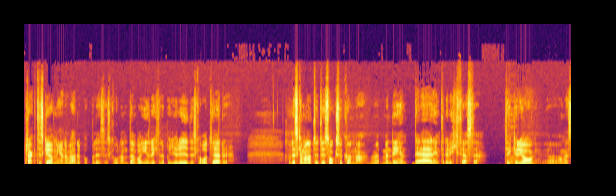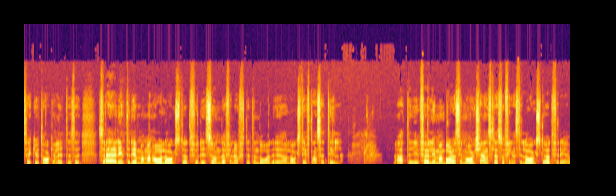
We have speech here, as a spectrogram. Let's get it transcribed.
praktiska övningarna vi hade på Polishögskolan, den var inriktade på juridiska åtgärder. Och det ska man naturligtvis också kunna, men det är, det är inte det viktigaste, tycker jag. Om jag sträcker ut hakan lite, så, så är det inte det. Man, man har lagstöd för det sunda förnuftet ändå. Det har lagstiftaren sett till. Att följer man bara sin magkänsla så finns det lagstöd för det.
